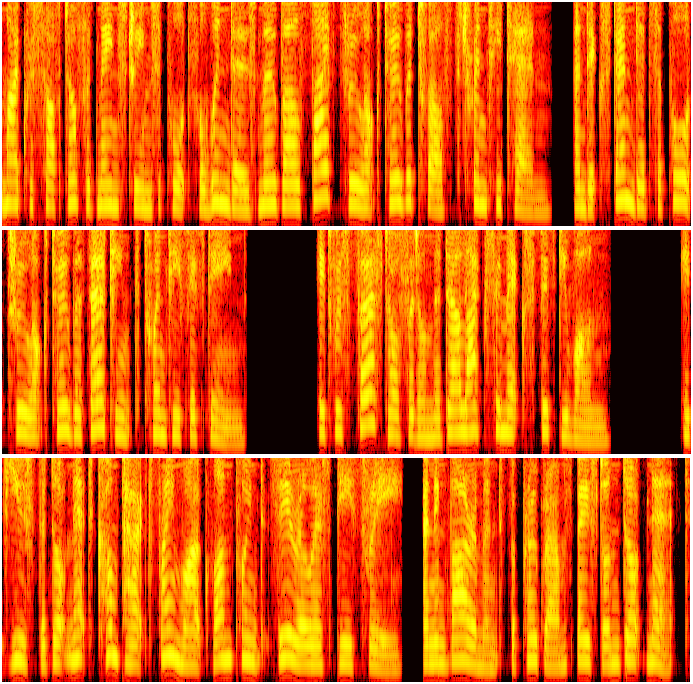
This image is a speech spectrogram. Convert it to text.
Microsoft offered mainstream support for Windows Mobile 5 through October 12, 2010 and extended support through October 13, 2015. It was first offered on the Dell Axim X51. It used the .NET Compact Framework 1.0 SP3, an environment for programs based on .NET.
